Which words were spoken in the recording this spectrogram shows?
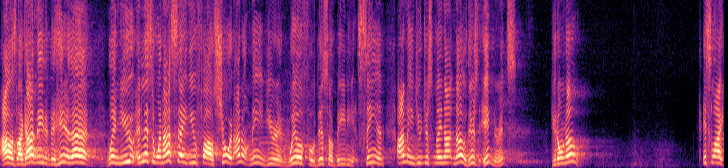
I was like, I needed to hear that. When you, and listen, when I say you fall short, I don't mean you're in willful disobedient sin. I mean you just may not know. There's ignorance. You don't know. It's like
